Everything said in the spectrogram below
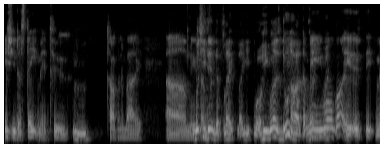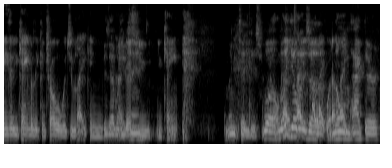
issued a statement too, hmm talking about it. Um, Which he didn't deflect. Like, he, well, he was doing all that. I mean, he right? won't go. It, it means that you can't really control what you like, and Is that what I you're guess saying? you you can't. Let me tell you this. Well, Malik Yoba type. is a like known like. actor.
